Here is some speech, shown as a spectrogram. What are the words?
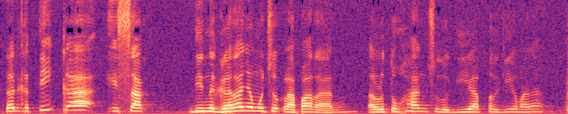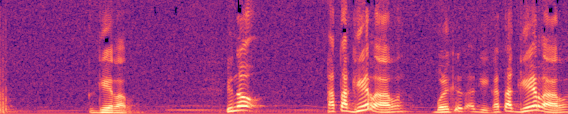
Dan ketika Ishak di negaranya muncul kelaparan, lalu Tuhan suruh dia pergi ke mana? Ke Gerar. You know, kata Gerar boleh klik lagi. Kata Gerar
